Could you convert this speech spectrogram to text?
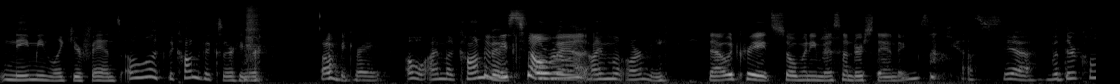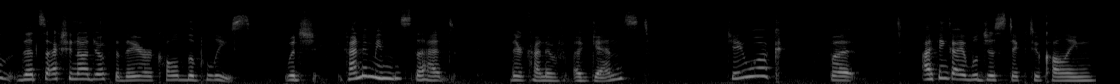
naming like your fans. Oh look, the convicts are here. That would be great. Oh, I'm a convict. so oh, really? bad. I'm an army. That would create so many misunderstandings. Yes. Yeah, but they're called. That's actually not a joke. That they are called the police, which kind of means that they're kind of against jaywalk. But I think I will just stick to calling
